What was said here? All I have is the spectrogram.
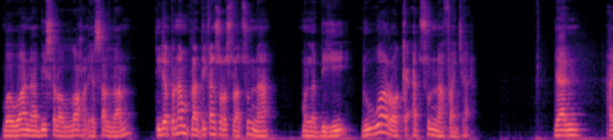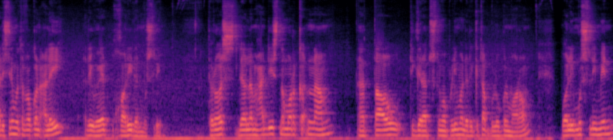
bahwa Nabi sallallahu alaihi wasallam tidak pernah memperhatikan sholat-sholat sunnah melebihi dua rakaat sunnah fajar. Dan hadis ini mutafakun alaih riwayat Bukhari dan Muslim. Terus dalam hadis nomor ke-6 atau 355 dari kitab Bulughul Maram, wali muslimin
